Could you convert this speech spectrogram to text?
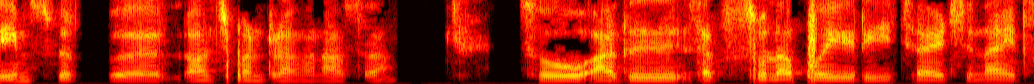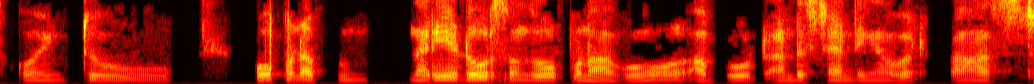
ஜேம்ஸ் வெப் லான்ச் பண்றாங்க நாசா ஸோ அது சக்ஸஸ்ஃபுல்லாக போய் ரீச் ஆயிடுச்சுன்னா it's going to open up நிறைய டோர்ஸ் வந்து ஓப்பன் ஆகும் அபவுட் அண்டர்ஸ்டாண்டிங் அவர் பாஸ்ட்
